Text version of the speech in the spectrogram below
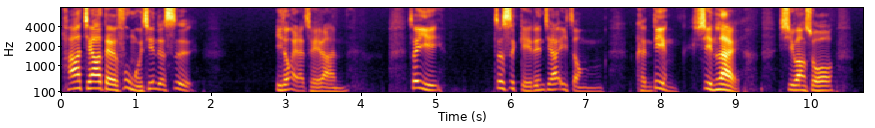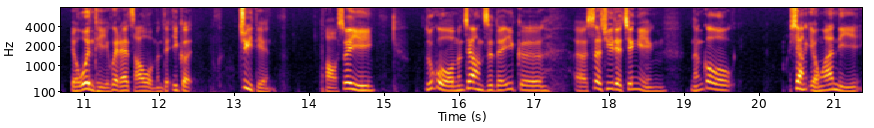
他家的父母亲的事，一同来垂兰。所以这是给人家一种肯定、信赖，希望说有问题会来找我们的一个据点。好，所以如果我们这样子的一个呃社区的经营，能够像永安里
